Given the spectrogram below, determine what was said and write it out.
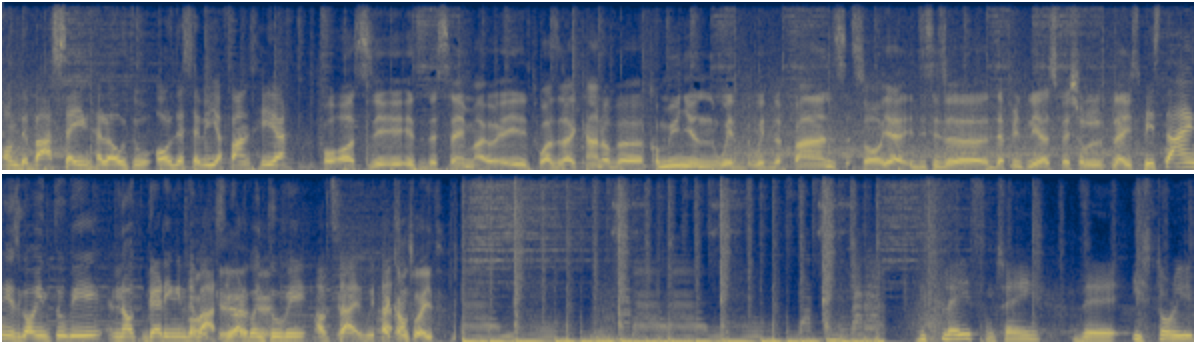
on the bus saying hello to all the Sevilla fans here? For us, it's the same. It was like kind of a communion with, with the fans. So yeah, this is a, definitely a special place. This time is going to be not getting in the bus. You are going to be outside with us. I can't wait. This place contains the history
